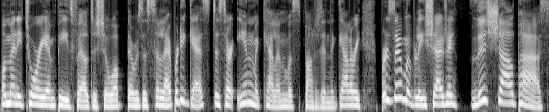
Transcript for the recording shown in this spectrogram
While many Tory MPs failed to show up, there was a celebrity guest Sir Ian McKellen was spotted in the gallery, presumably shouting, This shall pass.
